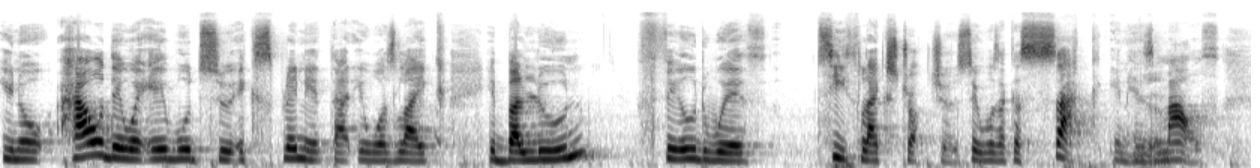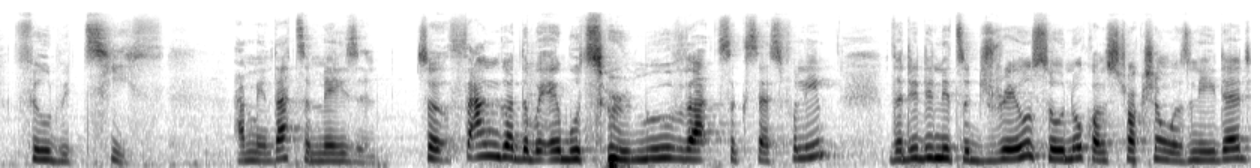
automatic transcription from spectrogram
you know, how they were able to explain it that it was like a balloon filled with teeth-like structures. So it was like a sack in his yeah. mouth filled with teeth. I mean, that's amazing. So thank God they were able to remove that successfully. They didn't need to drill, so no construction was needed.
